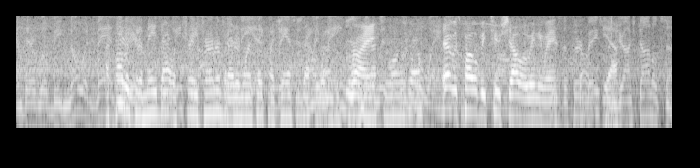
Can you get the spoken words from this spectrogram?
And there will be no advance. I probably could have made that with Trea Turner, but I didn't want to take my chances after what you remain just did Right. not too long ago. that was probably too shallow anyway. Here's the third baseman, Yeah. Josh Donaldson.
